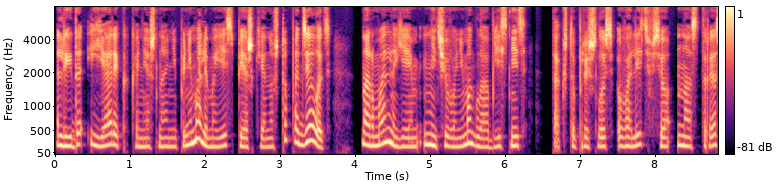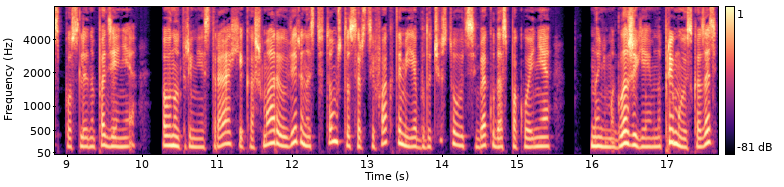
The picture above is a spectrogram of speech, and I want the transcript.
Лида и Ярик, конечно, не понимали моей спешки, но что поделать? Нормально я им ничего не могла объяснить, так что пришлось валить все на стресс после нападения. Внутренние страхи, кошмары уверенность в том, что с артефактами я буду чувствовать себя куда спокойнее. Но не могла же я им напрямую сказать,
